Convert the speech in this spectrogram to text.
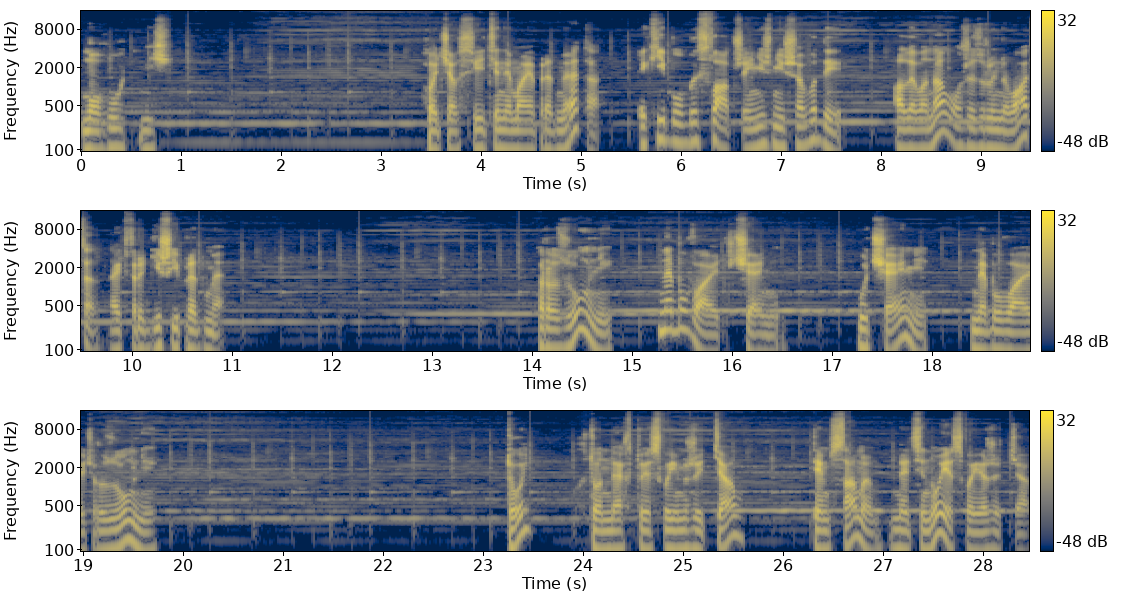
могутній. Хоча в світі немає предмета, який був би слабший, ніж ніша води, але вона може зруйнувати найтвердіший предмет. Розумні не бувають вчені, учені не бувають розумні. Той, хто нехтує своїм життям, тим самим не цінує своє життя.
